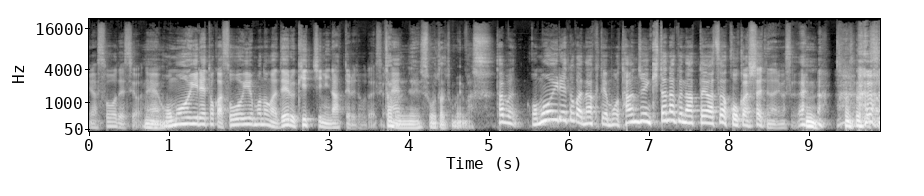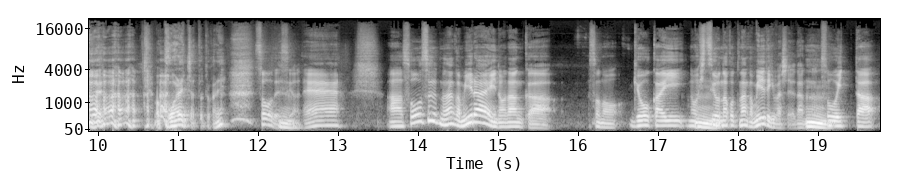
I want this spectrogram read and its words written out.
いや、そうですよね、うん思い入れとかそういうものが出るキッチンになってるってことですよね。多分ね、そうだと思います。多分、思い入れとかなくても単純に汚くなったやつは交換したいってなりますよね。ね。まあ壊れちゃったとかね。そうですよね。あそうするとなんか未来のなんか、その業界の必要なことなんか見えてきましたよ。なんうんかそういった、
